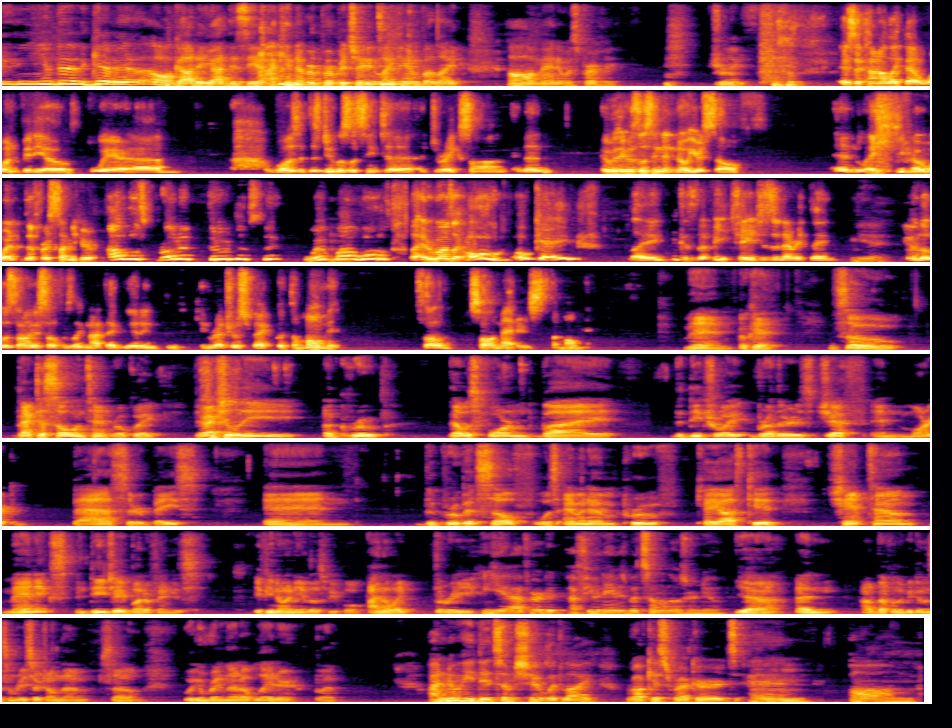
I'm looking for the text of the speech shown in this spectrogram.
You did it again, man. Oh god, you had to see it. I can never perpetrate it like him, but like, oh man, it was perfect. True. Is it kind of like that one video where um, what was it? This dude was listening to a Drake song, and then it was, he was listening to "Know Yourself," and like you know when the first time you hear, "I was running through this thing with my walls," like everyone's like, "Oh, okay," like because the beat changes and everything. Yeah. Even though the song itself is like not that good in in retrospect, but the moment, it's all, it's all that matters. The moment. Man, okay. So back to Soul Intent real quick. They're actually a group that was formed by the Detroit brothers Jeff and Mark Bass or Bass. And the group itself was Eminem, Proof, Chaos Kid, Champtown, Mannix, and DJ Butterfingers. If you know any of those people. I know like three. Yeah, I've heard a few names, but some of those are new. Yeah, and I'll definitely be doing some research on them. So mm-hmm. We can bring that up later. But I knew he did some shit with like Ruckus Records and um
